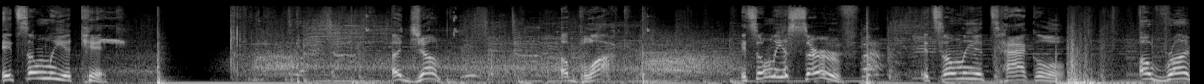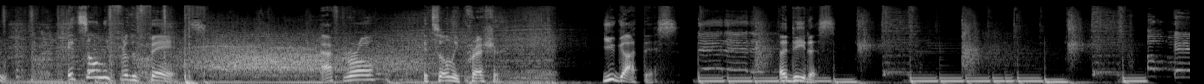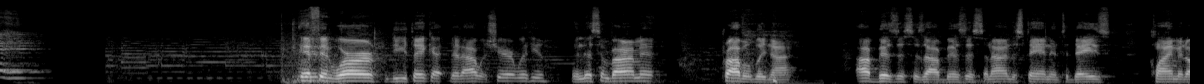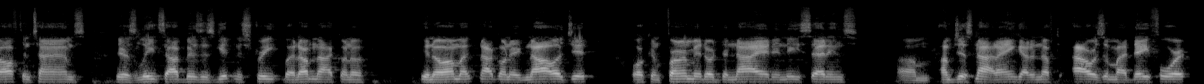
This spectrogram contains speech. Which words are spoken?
It's only a kick, a jump, a block. It's only a serve. It's only a tackle, a run. It's only for the fans. After all, it's only pressure. You got this. Adidas. If it were, do you think that I would share it with you in this environment? Probably not. Our business is our business, and I understand in today's climate, oftentimes there's leaks. Our business get in the street, but I'm not gonna, you know, I'm not gonna acknowledge it or confirm it or deny it in these settings. Um, I'm just not. I ain't got enough hours in my day for it.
